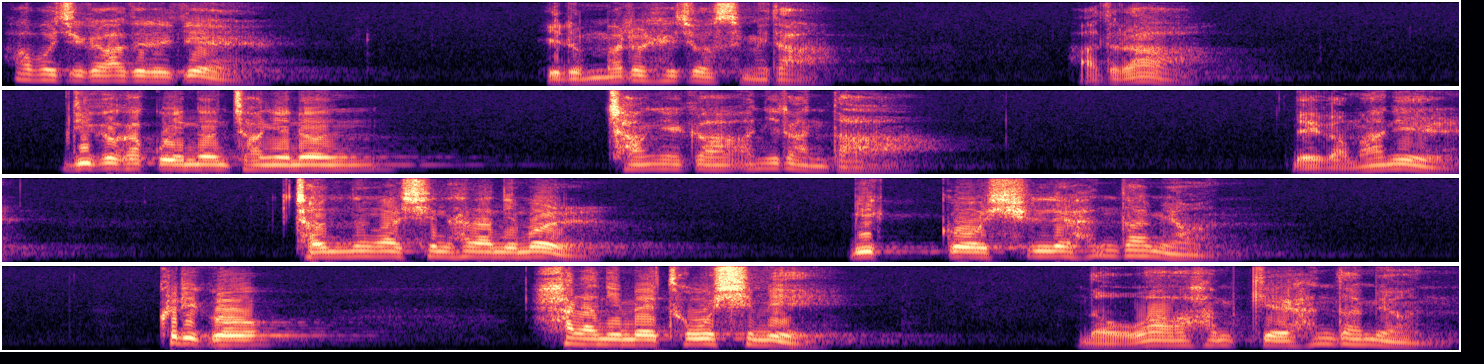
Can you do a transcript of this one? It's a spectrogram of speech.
아버지가 아들에게 이런 말을 해 주었습니다. 아들아, 네가 갖고 있는 장애는 장애가 아니란다. 내가 만일 전능하신 하나님을 믿고 신뢰한다면, 그리고 하나님의 도우심이 너와 함께 한다면,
